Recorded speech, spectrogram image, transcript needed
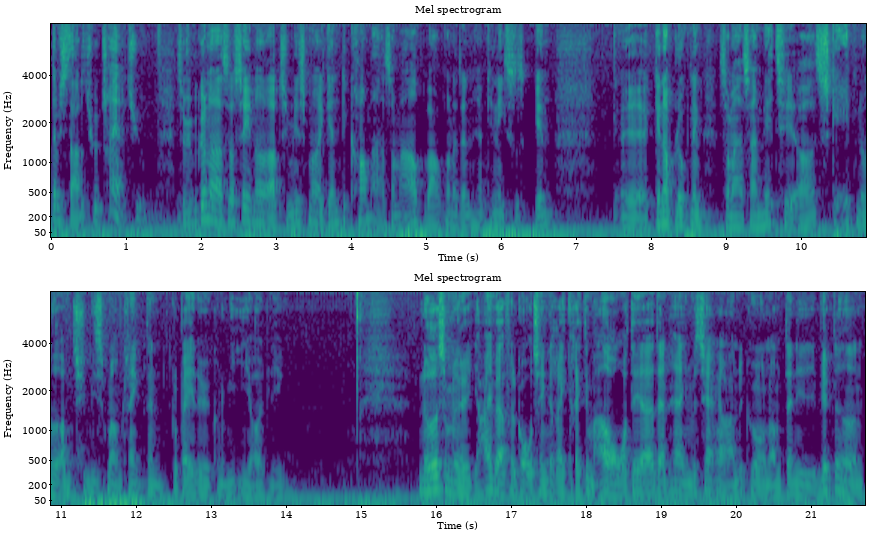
da vi startede 2023. Så vi begynder altså at se noget optimisme, og igen, det kommer altså meget på baggrund af den her kinesiske gen, øh, genoplukning, som altså er med til at skabe noget optimisme omkring den globale økonomi i øjeblikket. Noget, som øh, jeg i hvert fald går og tænker rigtig, rigtig meget over, det er den her investering af rentekurven, om den i virkeligheden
